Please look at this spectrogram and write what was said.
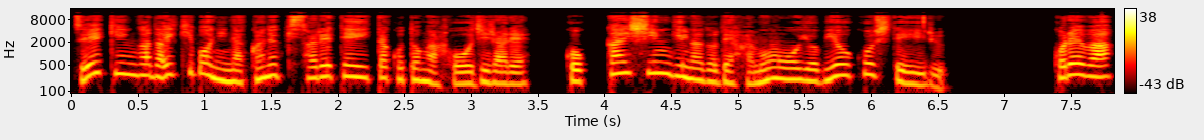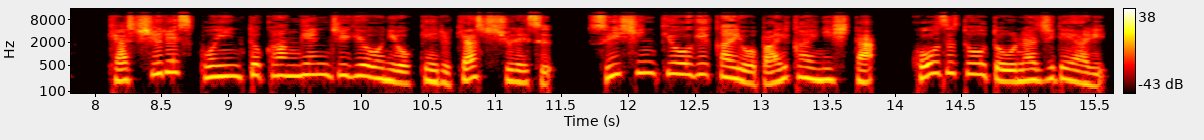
税金が大規模に中抜きされていたことが報じられ、国会審議などで波紋を呼び起こしている。これは、キャッシュレスポイント還元事業におけるキャッシュレス推進協議会を媒介にした構図等と同じであり、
